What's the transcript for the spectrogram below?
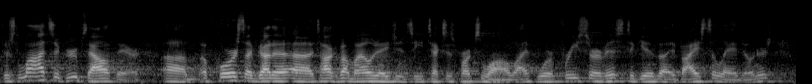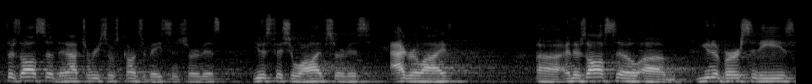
There's lots of groups out there. Um, of course, I've got to uh, talk about my own agency, Texas Parks and Wildlife. We're a free service to give uh, advice to landowners. There's also the Natural Resource Conservation Service, U.S. Fish and Wildlife Service, AgriLife, uh, and there's also um, universities,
